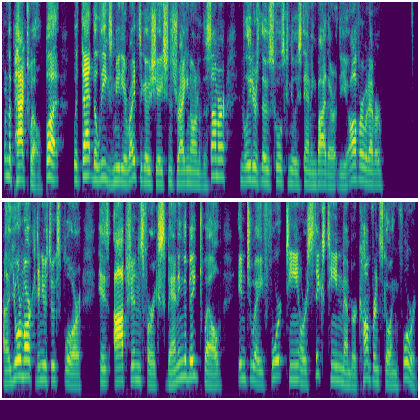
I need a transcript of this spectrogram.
from the Pac 12. But with that, the league's media rights negotiations dragging on into the summer, and the leaders of those schools continually standing by their, the offer, whatever. Uh, Yormark continues to explore his options for expanding the Big 12 into a 14 or 16 member conference going forward.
